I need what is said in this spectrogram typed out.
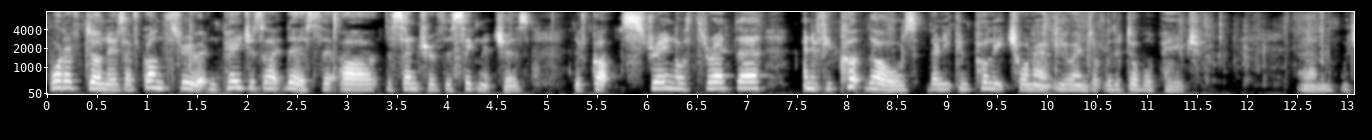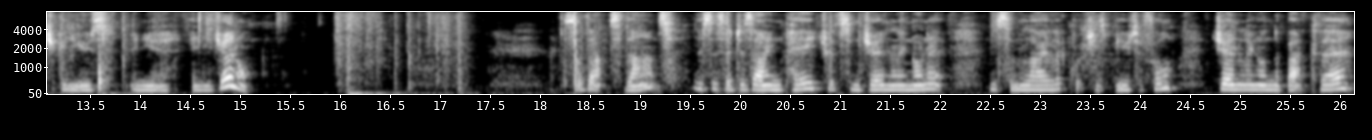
what I've done is I've gone through it and pages like this that are the centre of the signatures they've got string or thread there and if you cut those then you can pull each one out and you end up with a double page um, which you can use in your in your journal so that's that this is a design page with some journaling on it and some lilac which is beautiful journaling on the back there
